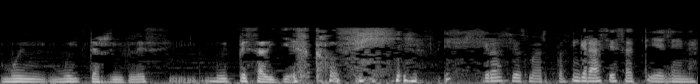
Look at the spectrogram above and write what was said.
muy muy terribles y muy pesadillescos. Gracias, Marta. Gracias a ti, Elena.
